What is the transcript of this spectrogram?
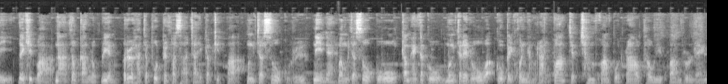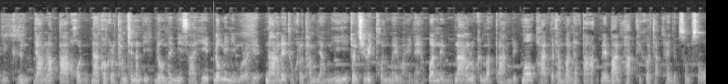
ตีด้วยคิดว่านางต้องการหลบเลี่ยง หรือหากจะพูดเป็นภาษาใจก็คิดว่ามึงจะสู้กูหรือ นี่แน่เมื่อมึงจะสู้กูกำแหงกับกู มึงจะได้รู้ว่ากูเป็นคนอย่างไร ความเจ็บช้ำความปวดร้าวทวีความรุนแรงยิ่งขึ้น ยามรับตาคน นางก็กระทำเช่นนั้นอีก โดยไม่มีสาเหตุ โดยไม่มีมูลเหตุ นางได้ถูกกระทำอย่างนี้จนชีวิตทนไม่ไหวแล้ว วันหนึ่ง นางลุกขึ้นมากลางดึก มองผ่านไปทางบานหน้าต่าง ในบ้านพักที่เขาจัดให้อย่างสมโสม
